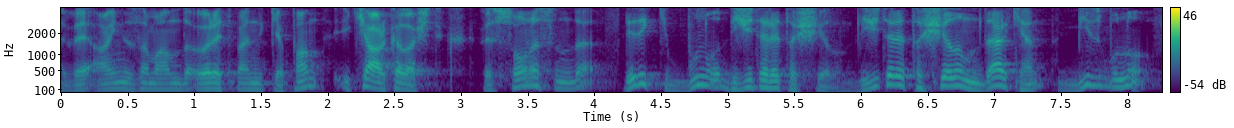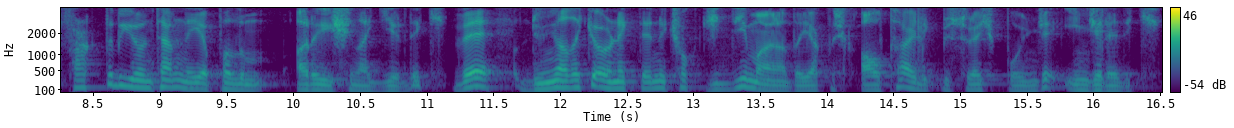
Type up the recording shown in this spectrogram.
ve aynı zamanda öğretmenlik yapan iki arkadaştık. Ve sonrasında dedik ki bunu dijitale taşıyalım. Dijitale taşıyalım derken biz bunu farklı bir yöntemle yapalım arayışına girdik ve dünyadaki örneklerini çok ciddi manada yaklaşık 6 aylık bir süreç boyunca inceledik.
